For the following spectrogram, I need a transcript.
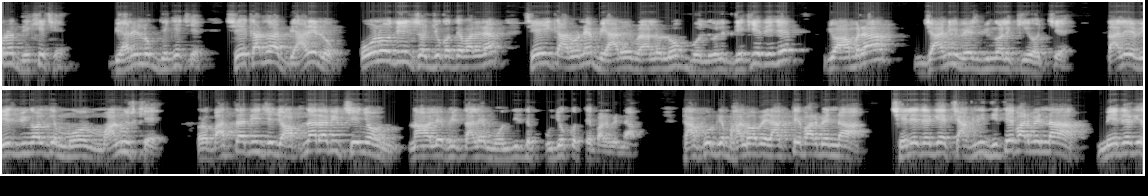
ওরা দেখেছে, বিহারের লোক দেখেছে সেই কারণে আর বিহারের লোক কোনো দিন সহ্য করতে পারে না। সেই কারণে বিহারের ভালো লোক বলে দেখিয়ে দিয়েছে যে আমরা জানি ওয়েস্ট বেঙ্গলে কি হচ্ছে। তাহলে ওয়েস্ট বেঙ্গলকে মানুষকে ওরা বার্তা দিয়েছে যে আপনারা বি চেঞ্জ হন, না হলে ফির তাহলে মন্দিরে পুজো করতে পারবেন না। ঠাকুরকে ভালোভাবে রাখতে পারবেন না, ছেলেদেরকে চাকরি দিতে পারবেন না, মেয়েদেরকে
